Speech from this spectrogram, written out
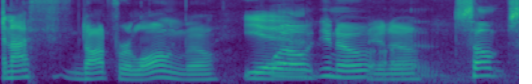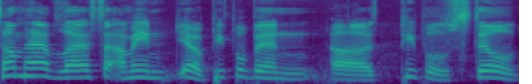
and I f- Not for long though. yeah. Well, you know, You know? uh, some some have less. I mean, you know, people been uh, people still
